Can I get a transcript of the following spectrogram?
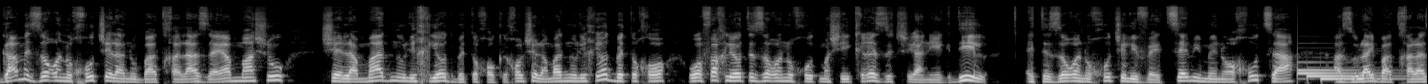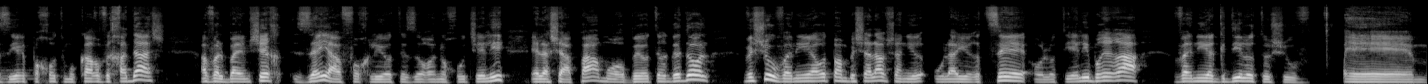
גם אזור הנוחות שלנו בהתחלה זה היה משהו שלמדנו לחיות בתוכו, ככל שלמדנו לחיות בתוכו, הוא הפך להיות אזור הנוחות. מה שיקרה זה כשאני אגדיל את אזור הנוחות שלי ואצא ממנו החוצה, אז אולי בהתחלה זה יהיה פחות מוכר וחדש, אבל בהמשך זה יהפוך להיות אזור הנוחות שלי, אלא שהפעם הוא הרבה יותר גדול, ושוב, אני אהיה עוד פעם בשלב שאני אולי ארצה או לא תהיה לי ברירה, ואני אגדיל אותו שוב. אמ,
